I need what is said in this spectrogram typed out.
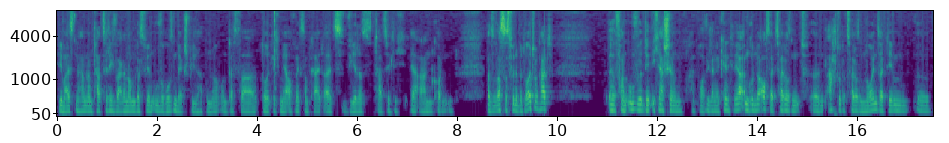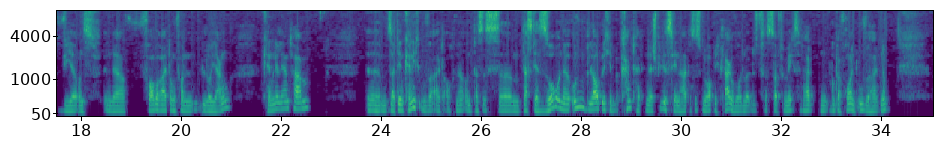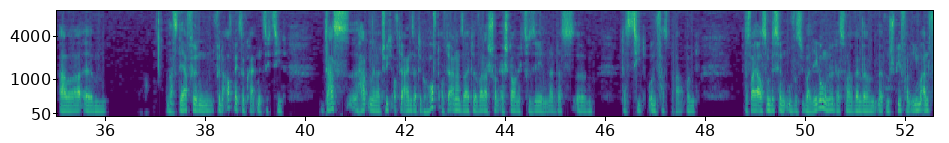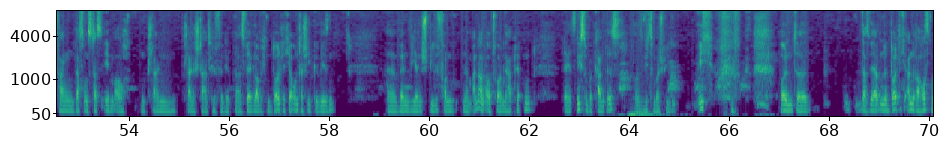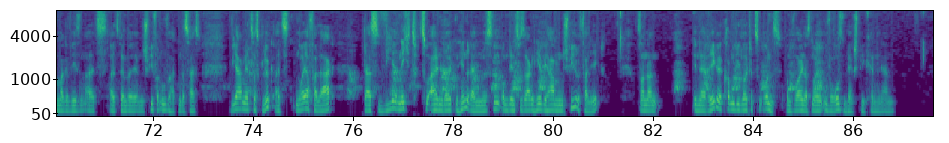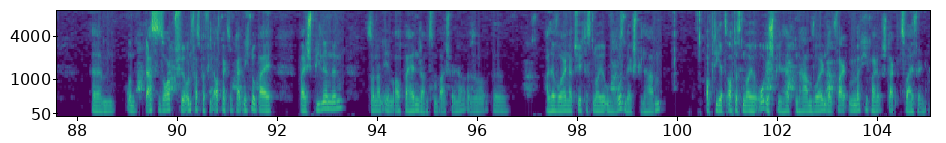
die meisten haben dann tatsächlich wahrgenommen, dass wir ein Uwe Rosenberg-Spiel hatten. Ne? Und das war deutlich mehr Aufmerksamkeit, als wir das tatsächlich erahnen konnten. Also was das für eine Bedeutung hat, äh, von Uwe, den ich ja schon, boah, wie lange kenne ich den? Ja, im Grunde auch seit 2008 oder 2009, seitdem äh, wir uns in der Vorbereitung von Loyang kennengelernt haben. Ähm, seitdem kenne ich Uwe halt auch, ne? Und das ist, ähm, dass der so eine unglaubliche Bekanntheit in der Spieleszene hat, das ist mir überhaupt nicht klar geworden, weil das ist halt für mich ist halt ein guter Freund, Uwe halt, ne? Aber ähm, was der für, ein, für eine Aufmerksamkeit mit sich zieht, das hatten wir natürlich auf der einen Seite gehofft, auf der anderen Seite war das schon erstaunlich zu sehen. Ne? Das, ähm, das zieht unfassbar. Und das war ja auch so ein bisschen Uwes Überlegung, ne, dass wir, wenn wir mit einem Spiel von ihm anfangen, dass uns das eben auch eine kleine, kleine Starthilfe gibt. Das wäre, glaube ich, ein deutlicher Unterschied gewesen, äh, wenn wir ein Spiel von einem anderen Autoren gehabt hätten, der jetzt nicht so bekannt ist, also wie zum Beispiel ich. Und äh, das wäre eine deutlich andere Hausnummer gewesen, als, als wenn wir ein Spiel von Uwe hatten. Das heißt, wir haben jetzt das Glück, als neuer Verlag dass wir nicht zu allen Leuten hinrennen müssen, um denen zu sagen, hier, wir haben ein Spiel verlegt, sondern in der Regel kommen die Leute zu uns und wollen das neue Uwe Rosenberg-Spiel kennenlernen. Ähm, und das sorgt für unfassbar viel Aufmerksamkeit, nicht nur bei, bei Spielenden, sondern eben auch bei Händlern zum Beispiel. Ne? Also äh, alle wollen natürlich das neue Uwe Rosenberg-Spiel haben. Ob die jetzt auch das neue Ode-Spiel hätten haben wollen, da möchte ich mal stark bezweifeln.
